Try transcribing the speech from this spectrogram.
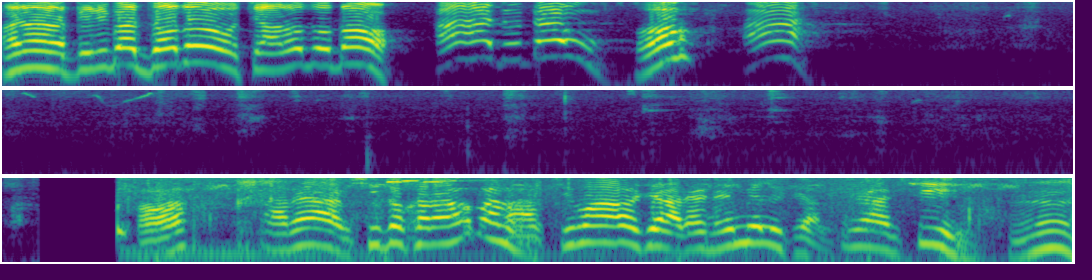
અને પેલી બાદ જોતો ચારો જોતો. હા હા જોતા હું હો? હા. હા? અરે આવશી તો ખરા પણ. પાછા સાક્ષીમાં આવે છે અરે નહીં મેલું છે એ આવશી. હમ.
